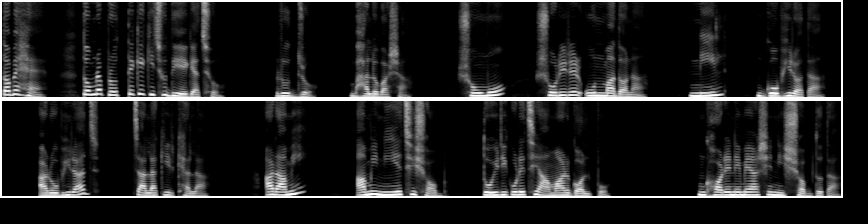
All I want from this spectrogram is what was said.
তবে হ্যাঁ তোমরা প্রত্যেকে কিছু দিয়ে গেছ। রুদ্র ভালোবাসা। সৌম শরীরের উন্মাদনা। নীল, গভীরতা। আর অভিরাজ, চালাকির খেলা। আর আমি আমি নিয়েছি সব, তৈরি করেছি আমার গল্প। ঘরে নেমে আসে নিঃশব্দতা।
